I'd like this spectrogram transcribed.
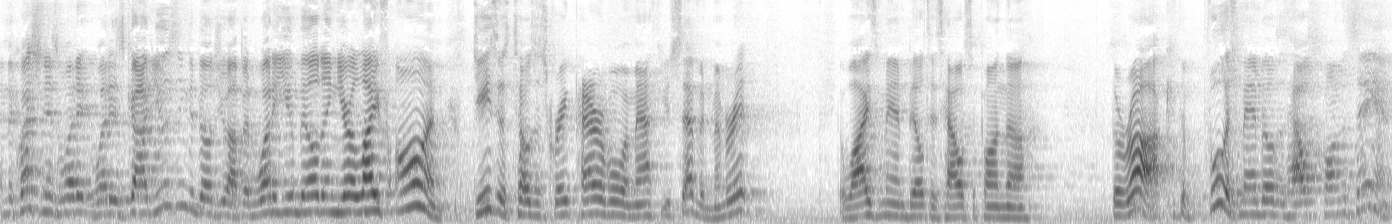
And the question is, what, it, what is God using to build you up? And what are you building your life on? Jesus tells this great parable in Matthew 7. Remember it? The wise man built his house upon the, the rock, the foolish man built his house upon the sand.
